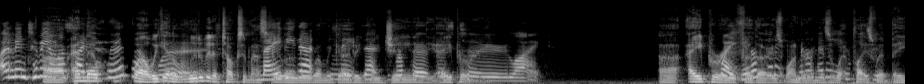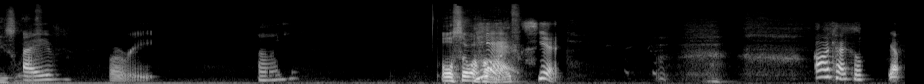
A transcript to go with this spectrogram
I mean, to be Um, honest, and I heard that well, we get a little bit of toxic masculinity Maybe when we go to Eugene and the apiary. To like Uh, apiary, Wait, for those you're wondering, is a place where bees live. Avery. Um, Also a hive. yes, yeah. Oh, okay, cool. Yep.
